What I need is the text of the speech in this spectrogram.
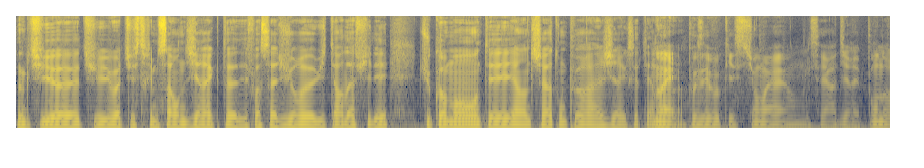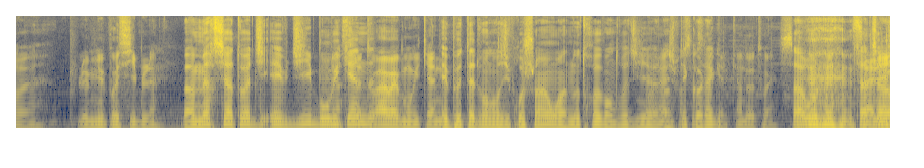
Donc tu, euh, tu, ouais, tu streams ça en direct, euh, des fois ça dure 8 euh, heures d'affilée. Tu commentes et il y a un chat, on peut réagir, etc. Ouais, posez vos questions, on essaiera d'y répondre le mieux possible. Bah, merci à toi, JFG. Bon week-end. Ouais, bon week-end. Et peut-être vendredi prochain ou un autre vendredi, l'un de tes collègues. quelqu'un d'autre, ouais. Ça roule. ciao, ciao.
